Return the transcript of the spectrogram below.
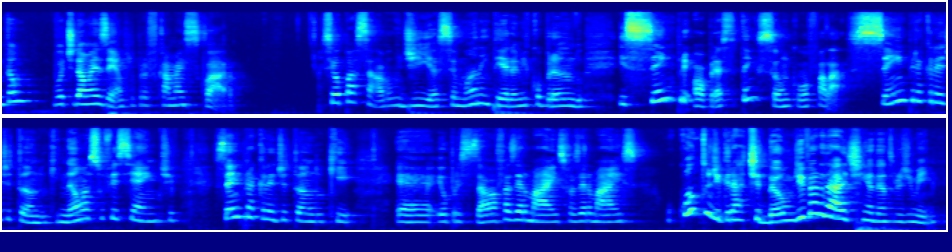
Então, vou te dar um exemplo para ficar mais claro. Se eu passava o dia, a semana inteira me cobrando e sempre, ó, presta atenção que eu vou falar, sempre acreditando que não é suficiente, sempre acreditando que é, eu precisava fazer mais, fazer mais. O quanto de gratidão de verdade tinha dentro de mim?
